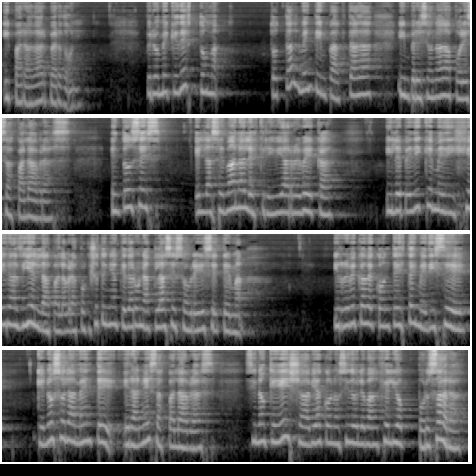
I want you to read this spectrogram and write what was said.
y para dar perdón. Pero me quedé totalmente impactada, impresionada por esas palabras. Entonces en la semana le escribí a Rebeca y le pedí que me dijera bien las palabras, porque yo tenía que dar una clase sobre ese tema. Y Rebeca me contesta y me dice que no solamente eran esas palabras, sino que ella había conocido el Evangelio por Sara.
